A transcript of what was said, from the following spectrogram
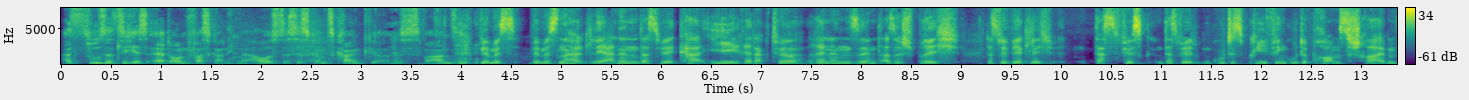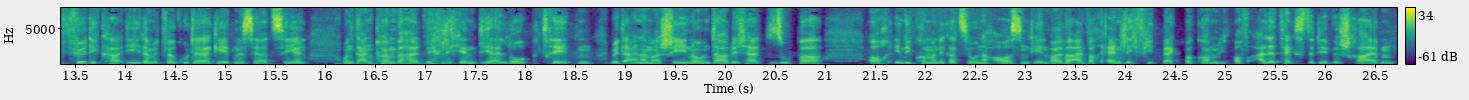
als zusätzliches Add-on fast gar nicht mehr aus. Das ist ganz krank, ja. Das ist Wahnsinn. Wir müssen, wir müssen halt lernen, dass wir KI-Redakteurinnen sind, also sprich, dass wir wirklich dass, fürs, dass wir ein gutes Briefing, gute Prompts schreiben für die KI, damit wir gute Ergebnisse erzielen. Und dann können wir halt wirklich in Dialog treten mit einer Maschine und dadurch halt super auch in die Kommunikation nach außen gehen, weil wir einfach endlich Feedback bekommen auf alle Texte, die wir schreiben,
